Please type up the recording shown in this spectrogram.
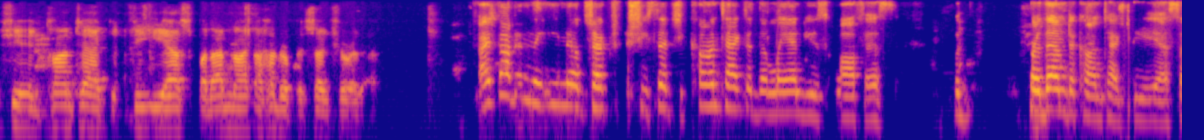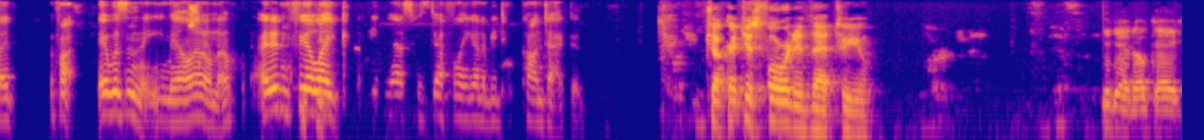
she had contacted DES, but I'm not hundred percent sure of that. I thought in the email check, she said she contacted the land use office with, for them to contact DES. I, if I, it was in the email, I don't know. I didn't feel like DES was definitely gonna be contacted. Chuck, I just forwarded that to you. You did, okay.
